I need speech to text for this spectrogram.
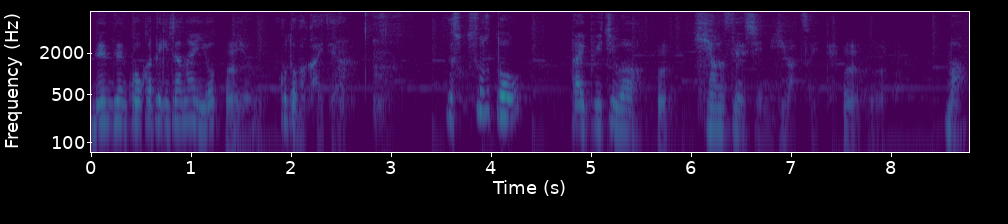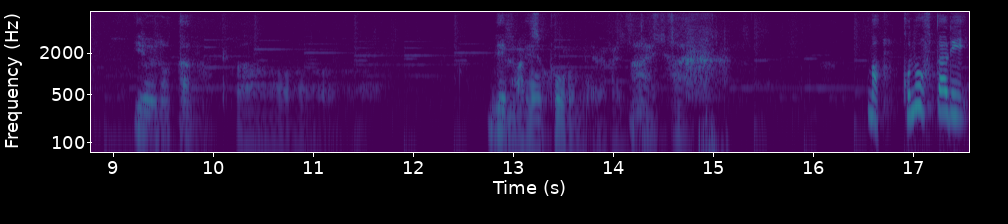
全然効果的じゃないよっていうことが書いてある。でそうするとタイプ1はうん。批判精神に火がついてまあいろいろ多分あ出るんでしょう。ーあの討論みたいな感じではいはい。まあ、この2人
